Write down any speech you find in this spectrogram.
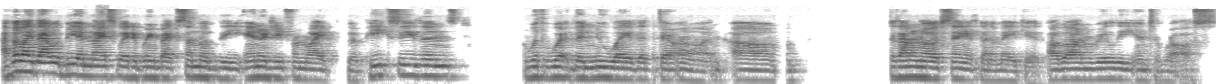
I feel like that would be a nice way to bring back some of the energy from like the peak seasons with what the new wave that they're on. Um, because I don't know if Saying is gonna make it. Although I'm really into Ross.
